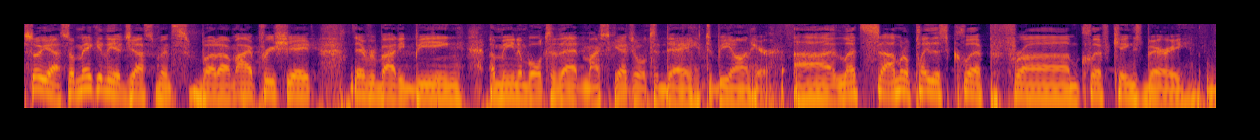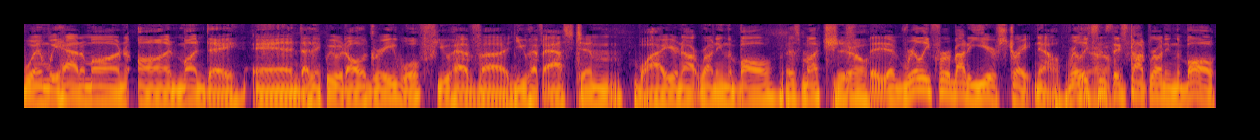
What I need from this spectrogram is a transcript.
so yeah, so making the adjustments, but um, I appreciate everybody being amenable to that in my schedule today to be on here. Uh, let's. Uh, I'm going to play this clip from Cliff Kingsbury when we had him on on Monday, and I think we would all agree, Wolf. You have uh, you have asked him why you're not running the ball as much. Yeah. Uh, Really, for about a year straight now. Really, Yeah. since they stopped running the ball,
